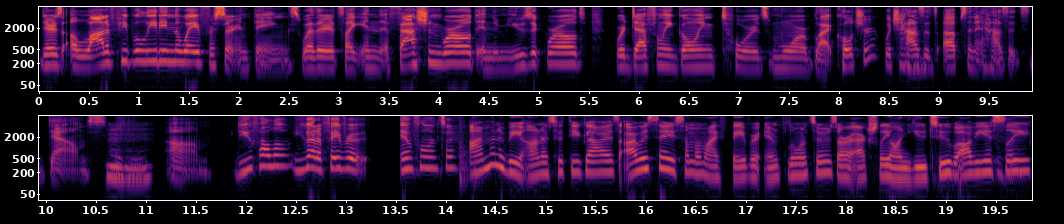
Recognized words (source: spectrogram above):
there's a lot of people leading the way for certain things, whether it's like in the fashion world, in the music world. We're definitely going towards more black culture, which has its ups and it has its downs. Mm-hmm. Um, do you follow? You got a favorite influencer? I'm going to be honest with you guys. I would say some of my favorite influencers are actually on YouTube, obviously.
